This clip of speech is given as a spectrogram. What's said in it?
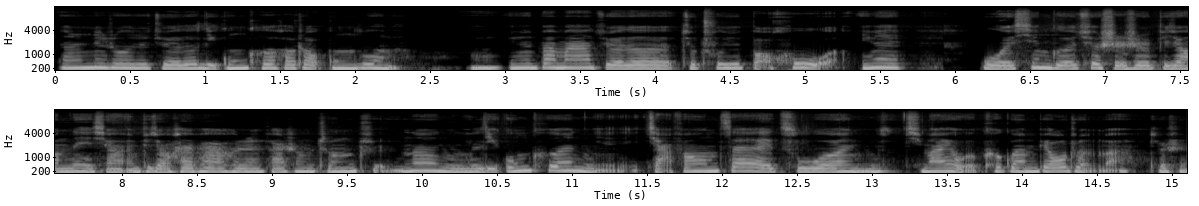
但是那时候就觉得理工科好找工作嘛，嗯，因为爸妈觉得就出于保护我，因为。我性格确实是比较内向，比较害怕和人发生争执。那你理工科，你甲方再作，你起码有个客观标准吧，就是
